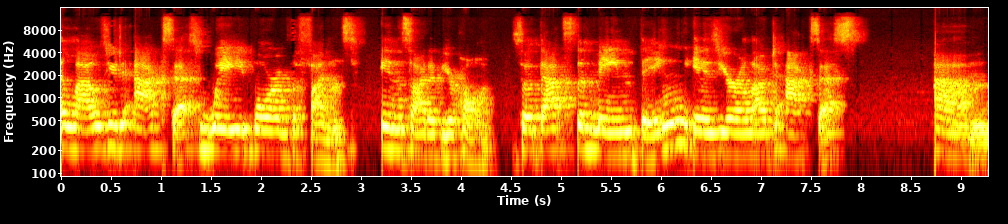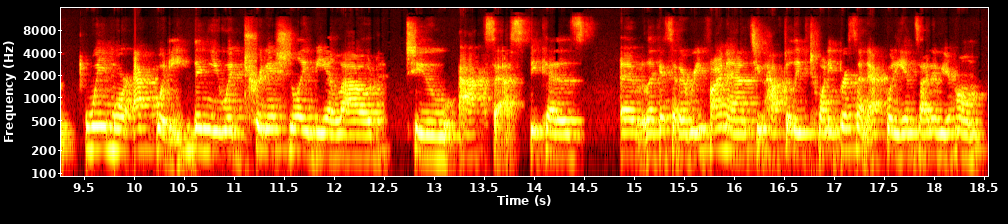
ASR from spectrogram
allows you to access way more of the funds inside of your home. So that's the main thing is you're allowed to access um, way more equity than you would traditionally be allowed to access because uh, like I said, a refinance, you have to leave 20% equity inside of your home.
